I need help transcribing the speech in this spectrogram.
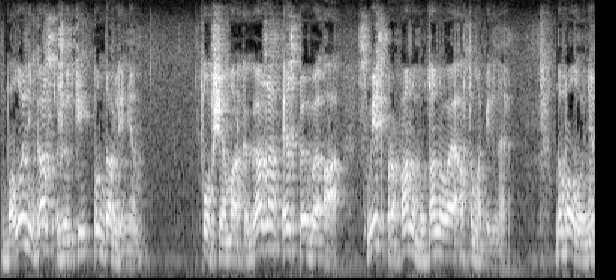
В баллоне газ жидкий под давлением. Общая марка газа СПБА – смесь пропано-бутановая автомобильная. На баллоне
